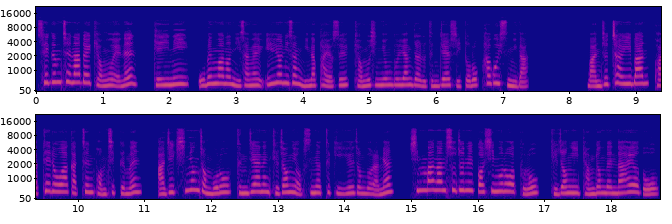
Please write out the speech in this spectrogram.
세금 체납의 경우에는 개인이 500만원 이상을 1년 이상 미납하였을 경우 신용불량자로 등재할 수 있도록 하고 있습니다. 만주차 위반, 과태료와 같은 범칙금은 아직 신용정보로 등재하는 규정이 없으며 특히 이율 정도라면 10만원 수준일 것이므로 앞으로 규정이 변경된다 하여도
